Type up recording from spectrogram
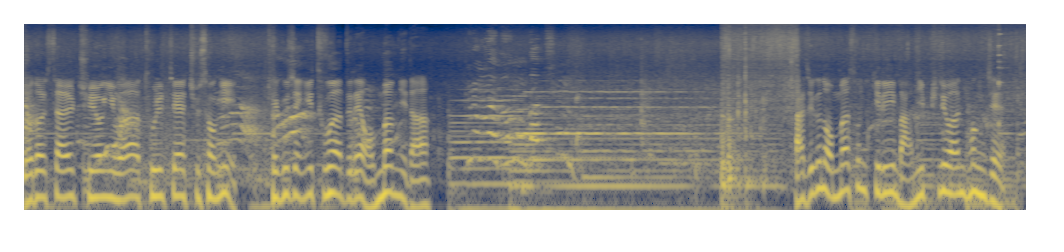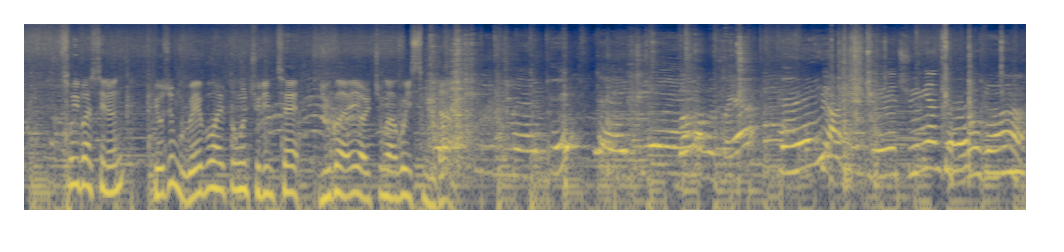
8살 주영이와 둘째 주성이 개구쟁이 두 아들의 엄마입니다. 아직은 엄마 손길이 많이 필요한 형제. 소이바 씨는 요즘 외부 활동을 줄인 채 육아에 열중하고 있습니다. 그게 아닌데 주영이한테 물어봐.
